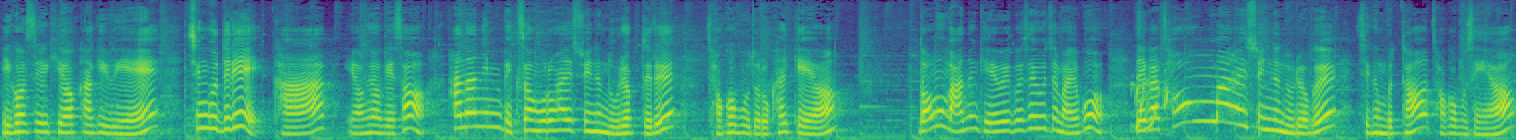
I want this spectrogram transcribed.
이것을 기억하기 위해 친구들이 각 영역에서 하나님 백성으로 할 수 있는 노력들을 적어보도록 할게요. 너무 많은 계획을 세우지 말고 내가 정 말할수 있는 노력을 지금부터 적어보세요.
